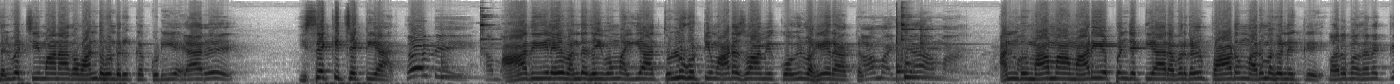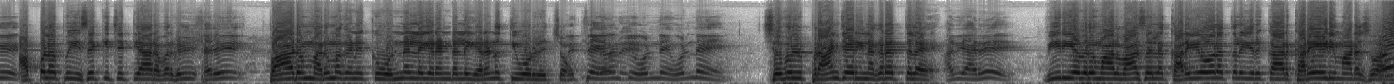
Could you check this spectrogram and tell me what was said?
செல்வச்சீமானாக வாழ்ந்து கொண்டிருக்கக்கூடிய யாரு? இசக்கி செட்டியார். ஆதியிலே வந்த தெய்வம் ஐயா துள்ளுகுட்டி மாடசுவாமி கோவில் வகைராக்கள் ஆமா ஐயா ஆமா. அன்பு மாமா மாரியப்பன் செட்டியார் அவர்கள் பாடும் மருமகனுக்கு. மருமகனுக்கு. அப்பளப்பு இசக்கி செட்டியார் அவர்கள் சரி. பாடும் மருமகனுக்கு ஒன்னல்ல இரண்டல்ல இருநூத்தி ஒரு லட்சம். இருநூத்தி ஒண்ணு ஒண்ணு. செவில் பிராஞ்சேரி நகரத்துல அது யாரு? வீரிய பெருமாள் வாசல்ல கரையோரத்துல இருக்கார் கரையடி மாட சுவாமி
